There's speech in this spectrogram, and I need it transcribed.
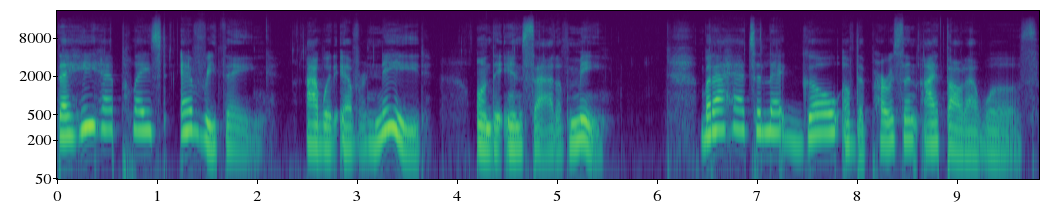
that He had placed everything I would ever need on the inside of me. But I had to let go of the person I thought I was.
